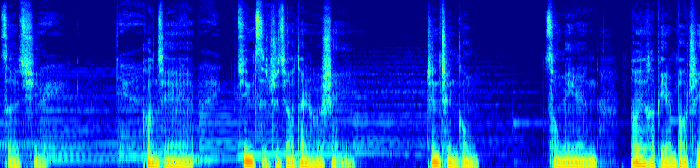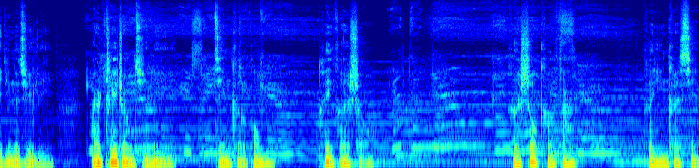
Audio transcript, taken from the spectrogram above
则去。况且，君子之交淡如水。真成功，聪明人都会和别人保持一定的距离，而这种距离，进可攻，退可守，可收可发，可隐可现。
